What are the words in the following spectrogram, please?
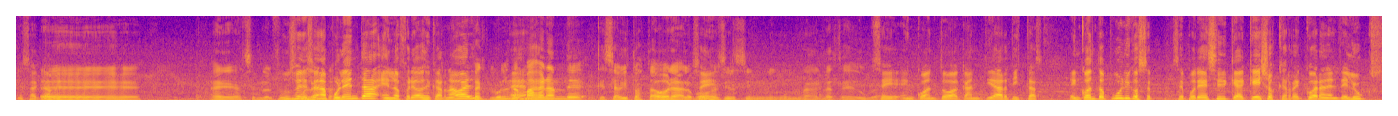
Exactamente. eh, eh, haciendo el un fin de semana pulenta en los feriados de carnaval. Festivalenta ¿eh? más grande que se ha visto hasta ahora, lo podemos Sí. decir sin ninguna clase de duda. Sí, en cuanto a cantidad de artistas. En cuanto a público, se, se podría decir que aquellos que recuerdan el deluxe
